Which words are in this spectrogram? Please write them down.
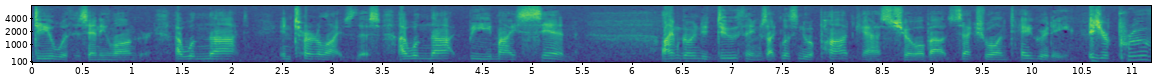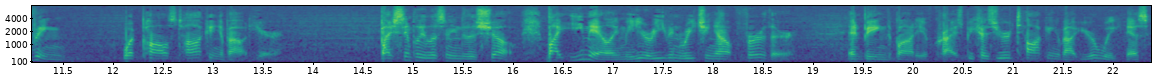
deal with this any longer. I will not internalize this. I will not be my sin. I'm going to do things like listen to a podcast show about sexual integrity. You're proving what Paul's talking about here by simply listening to the show. By emailing me, you're even reaching out further and being the body of Christ because you're talking about your weakness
